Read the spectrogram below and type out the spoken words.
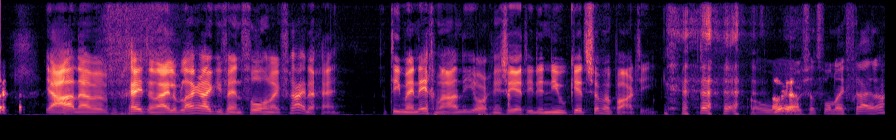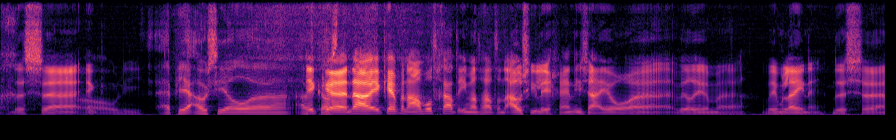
ja, nou, we vergeten een hele belangrijk event. Volgende week vrijdag, hè? Team Enigma, die organiseert hier de New Kid Summer Party. Oh, Oh, ja. is dat volgende week vrijdag? Dus eh, ik, heb je je Aussie al eh uit ik, eh, nou, ik heb een aanbod gehad. Iemand had een Aussie liggen en die zei, joh, eh, wil, je hem, eh, wil je hem lenen? Dus eh,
